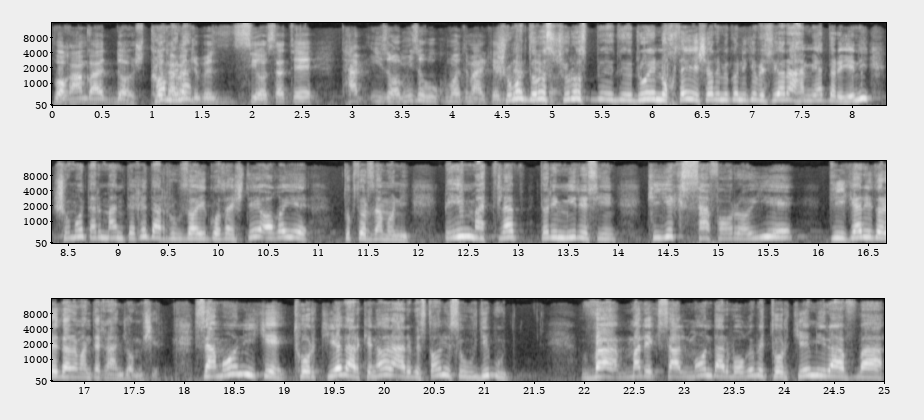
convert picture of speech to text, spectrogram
واقعا باید داشت با توجه به سیاست تبعیض‌آمیز حکومت مرکزی شما درست درست روی نقطه اشاره می‌کنید که بسیار اهمیت داره. یعنی شما در منطقه در روزهای گذشته آقای دکتر زمانی به این مطلب داریم می‌رسین که یک سفارایی دیگری داره در منطقه انجام میشه. زمانی که ترکیه در کنار عربستان سعودی بود و ملک سلمان در واقع به ترکیه می‌رفت و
